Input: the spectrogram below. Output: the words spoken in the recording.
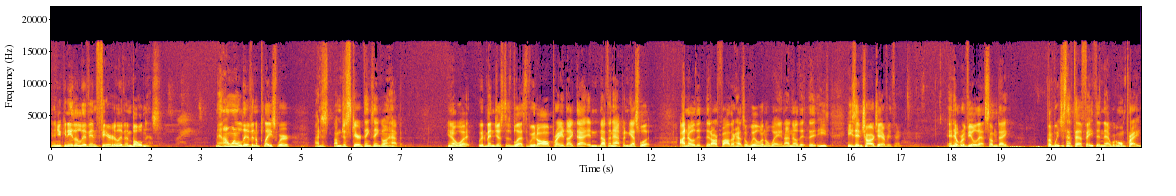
And you can either live in fear or live in boldness. Man, I want to live in a place where I just I'm just scared things ain't gonna happen. You know what? We'd have been just as blessed if we'd all prayed like that and nothing happened. Guess what? I know that, that our Father has a will and a way, and I know that, that he's, he's in charge of everything. And He'll reveal that someday. But we just have to have faith in that. We're going to pray,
